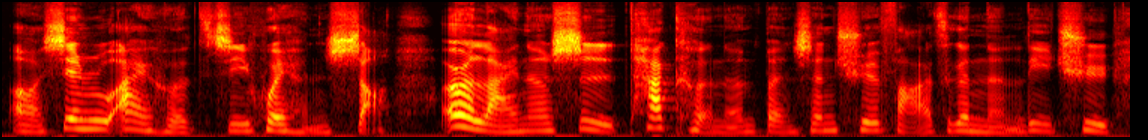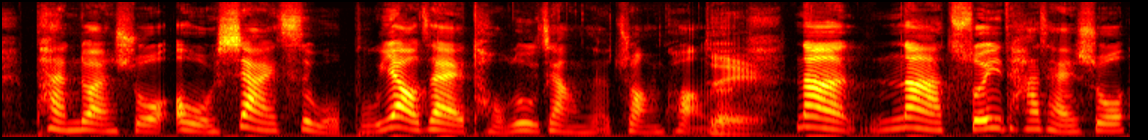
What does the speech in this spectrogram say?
呃陷入爱河的机会很少，二来呢是他可能本身缺乏这个能力去判断说哦，我下一次我不要再投入这样的状况了。对，那那所以他才说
